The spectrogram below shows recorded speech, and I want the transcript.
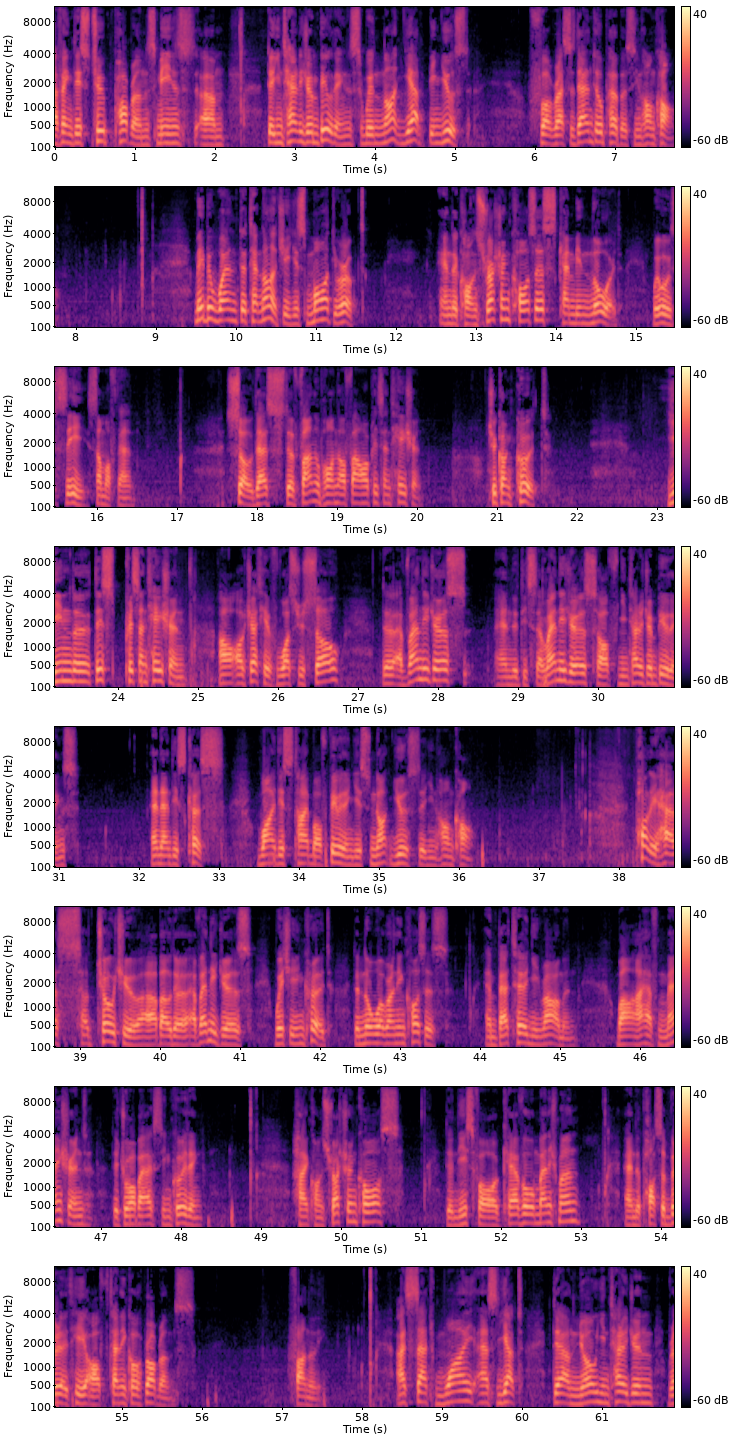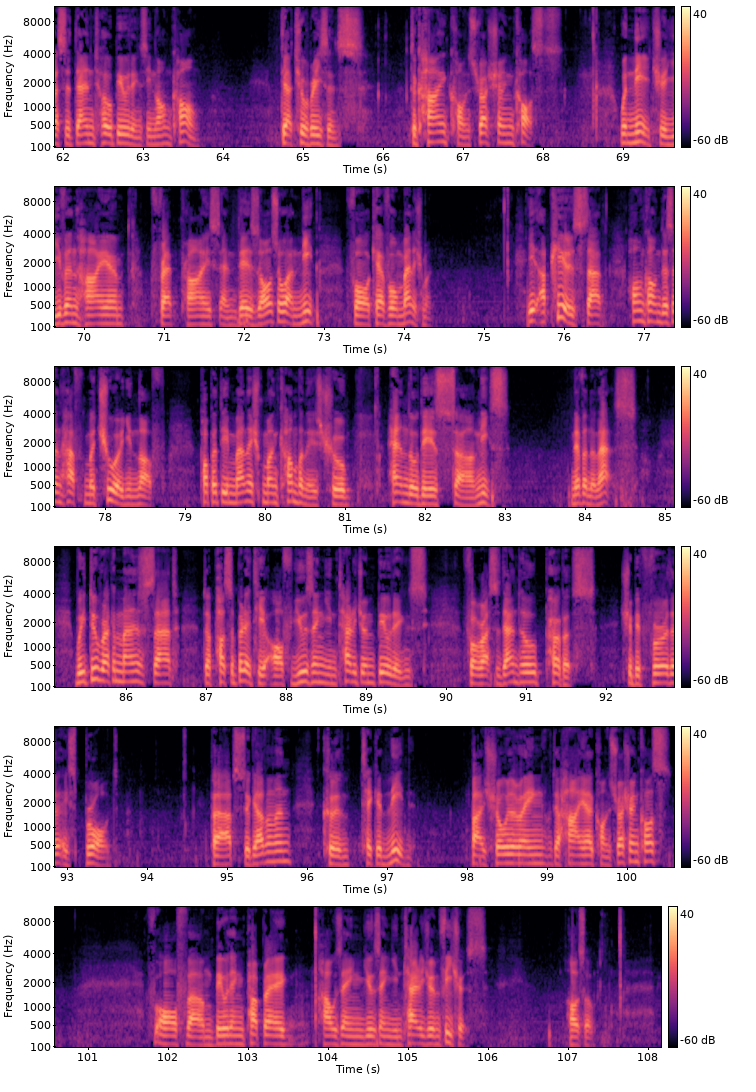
I think these two problems means um, the intelligent buildings will not yet be used for residential purpose in Hong Kong. Maybe when the technology is more developed and the construction costs can be lowered, we will see some of them. So that's the final point of our presentation. To conclude, in this presentation, our objective was to show the advantages and the disadvantages of intelligent buildings, and then discuss why this type of building is not used in Hong Kong. Polly has told you about the advantages which include the lower running costs and better environment, while I have mentioned the drawbacks including high construction costs, the need for careful management, and the possibility of technical problems. Finally, I said why as yet there are no intelligent residential buildings in Hong Kong. There are two reasons. The high construction costs would need to even higher flat price, and there is also a need for careful management. It appears that Hong Kong doesn't have mature enough property management companies to handle these uh, needs. Nevertheless, we do recommend that the possibility of using intelligent buildings for residential purpose should be further explored. Perhaps the government could take a lead by shouldering the higher construction costs of um, building public housing using intelligent features. Also,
